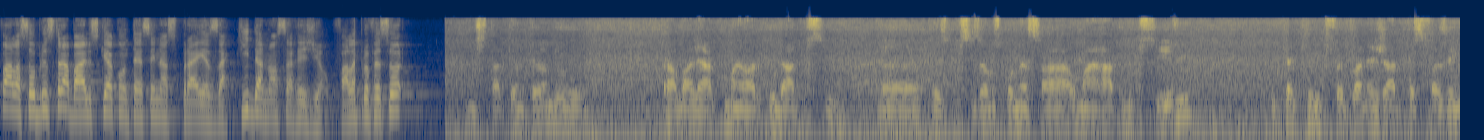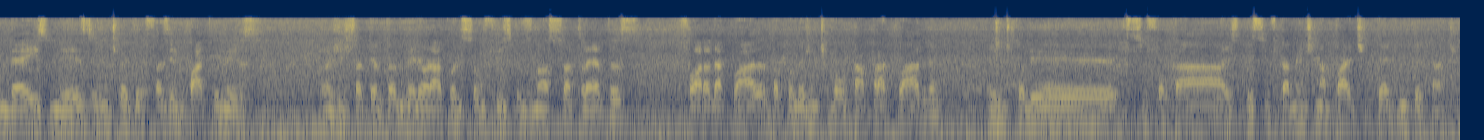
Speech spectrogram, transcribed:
fala sobre os trabalhos que acontecem nas praias aqui da nossa região. Fala, professor. A gente está tentando trabalhar com o maior cuidado possível, é, pois precisamos começar o mais rápido possível, porque aquilo que foi planejado para se fazer em 10 meses, a gente vai ter que fazer em 4 meses. Então a gente está tentando melhorar a condição física dos nossos atletas fora da quadra, para quando a gente voltar para a quadra, a gente poder se focar especificamente na parte técnica e tática.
